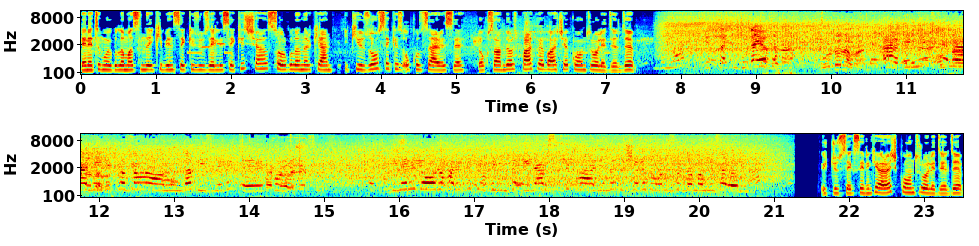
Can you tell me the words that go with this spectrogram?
Denetim uygulamasında 2858 şahıs sorgulanırken 218 okul servisi, 94 park ve bahçe kontrol edildi. Burada yok ama. Burada da var. Emniyet kemerleri kaza anında bizleri e, korur. İleri doğru hareket ettiğimizde eylemsizlik halinde dışarı doğru fırlamamıza önler. 382 araç kontrol edildi.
